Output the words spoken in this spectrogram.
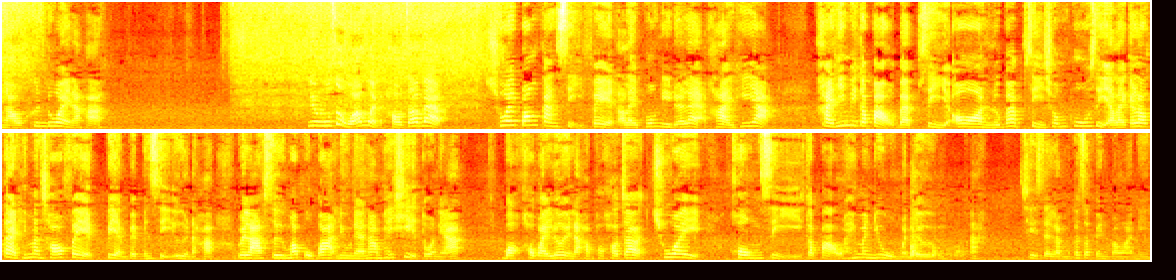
เงาขึ้นด้วยนะคะยังรู้สึกว่าเหมือนเขาจะแบบช่วยป้องกันสีเฟดอะไรพวกนี้ด้วยแหละ ใครที่อยากใครที่มีกระเป๋าแบบสีอ่อนหรือแบบสีชมพูสีอะไรก็แล้วแต่ที่มันชอบเฟดเปลี่ยนไปเป็นสีอื่นนะคะ เวลาซื้อมาปุ๊บอะนิวแนะนำให้ฉีดตัวเนี้ยบล็อกเขาไว้เลยนะคะ เพราะเขาจะช่วยคงสีกระเป๋าให้มันอยู่เหมือนเดิมอะฉีดเสร็จแล้วมันก็จะเป็นประมาณนี้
